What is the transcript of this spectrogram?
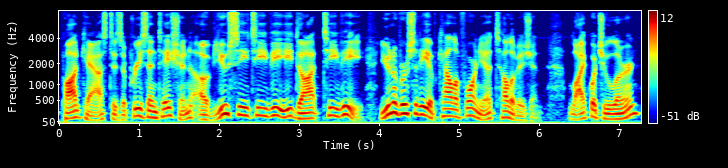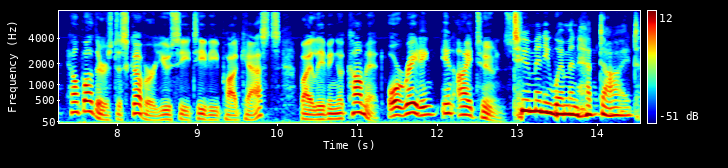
podcast is a presentation of UCTV.tv, University of California Television. Like what you learn, help others discover UCTV podcasts by leaving a comment or rating in iTunes. Too many women have died.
